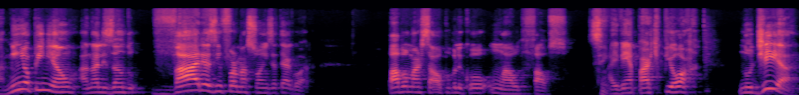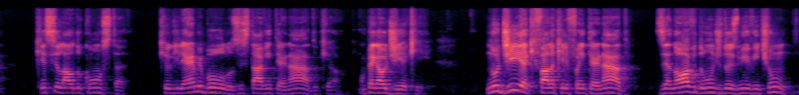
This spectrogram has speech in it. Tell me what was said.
A minha opinião, analisando várias informações até agora, Pablo Marçal publicou um laudo falso. Sim. Aí vem a parte pior. No dia que esse laudo consta que o Guilherme Boulos estava internado, que ó, Vamos pegar o dia aqui. No dia que fala que ele foi internado, 19 de 1 de 2021,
